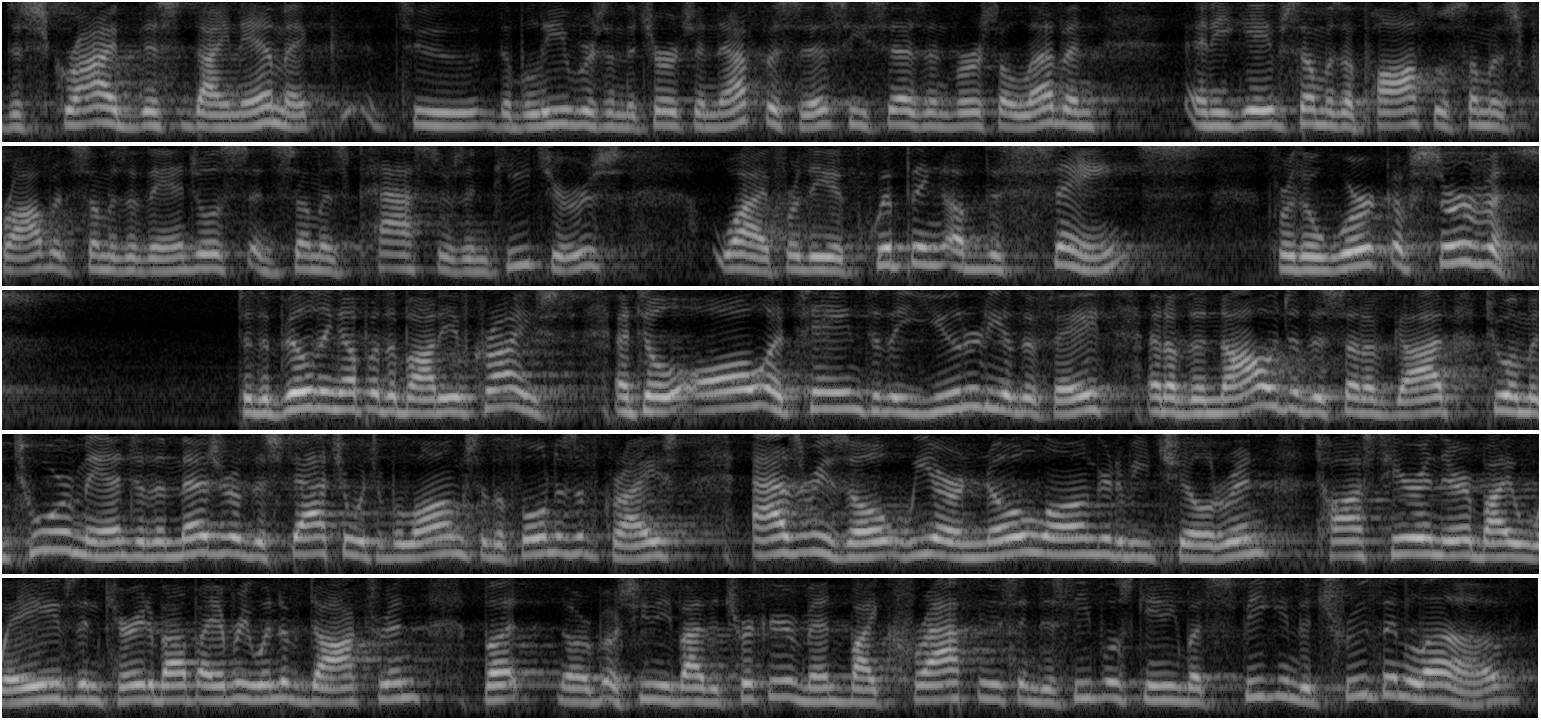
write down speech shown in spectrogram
describe this dynamic to the believers in the church in Ephesus. He says in verse 11, and he gave some as apostles, some as prophets, some as evangelists, and some as pastors and teachers. Why? For the equipping of the saints for the work of service to the building up of the body of Christ, until all attain to the unity of the faith and of the knowledge of the Son of God, to a mature man, to the measure of the stature which belongs to the fullness of Christ. As a result, we are no longer to be children, tossed here and there by waves and carried about by every wind of doctrine, but, or excuse me, by the trickery of men, by craftiness and deceitful scheming, but speaking the truth in love.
